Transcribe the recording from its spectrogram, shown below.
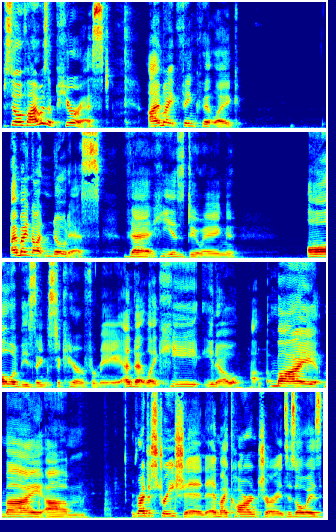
So if i was a purist i might think that like i might not notice that he is doing all of these things to care for me and that like he you know uh, my my um registration and my car insurance is always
